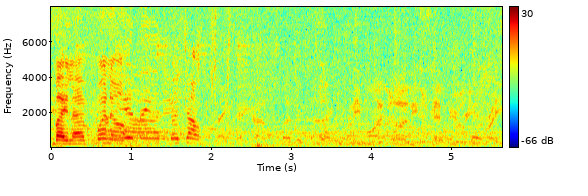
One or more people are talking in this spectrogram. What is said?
Baila. Bueno. Chao, chao. Probably my early February break.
